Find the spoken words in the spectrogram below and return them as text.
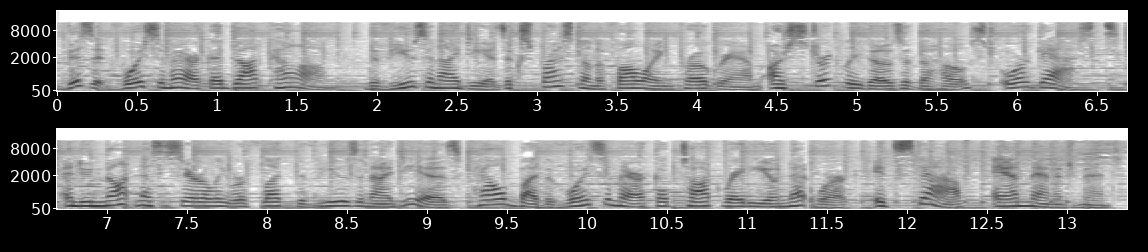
Visit VoiceAmerica.com. The views and ideas expressed on the following program are strictly those of the host or guests and do not necessarily reflect the views and ideas held by the Voice America Talk Radio Network, its staff, and management.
